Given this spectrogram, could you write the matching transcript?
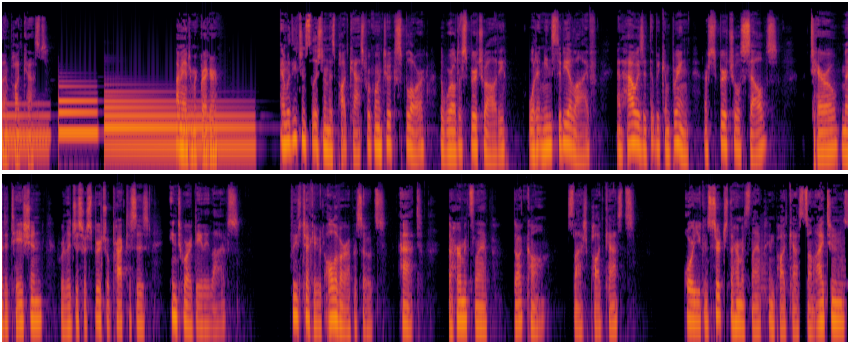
Podcast. I'm Andrew McGregor, and with each installation in this podcast, we're going to explore the world of spirituality, what it means to be alive, and how is it that we can bring our spiritual selves, tarot, meditation, religious or spiritual practices into our daily lives. Please check out all of our episodes at thehermitslamp.com slash podcasts, or you can search The Hermit's Lamp in podcasts on iTunes,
